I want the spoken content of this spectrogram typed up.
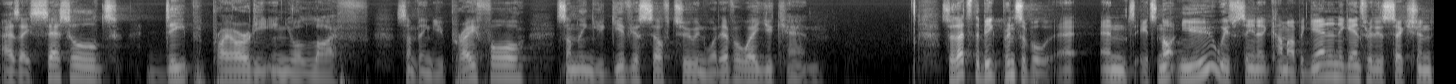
as a settled, deep priority in your life, something you pray for, something you give yourself to in whatever way you can. So that's the big principle, and it's not new. We've seen it come up again and again through this section.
